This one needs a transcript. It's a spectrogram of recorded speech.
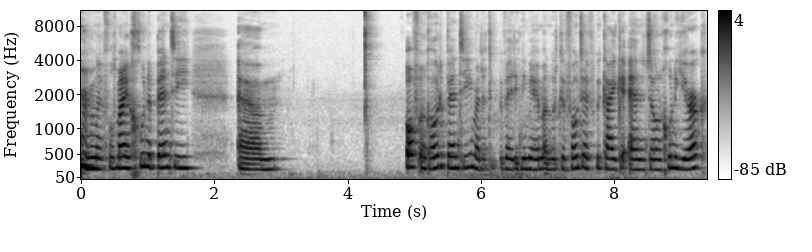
Um, volgens mij een groene panty. Um, of een rode panty, maar dat weet ik niet meer helemaal. Dan moet ik de foto even bekijken. En zo'n groene jurk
